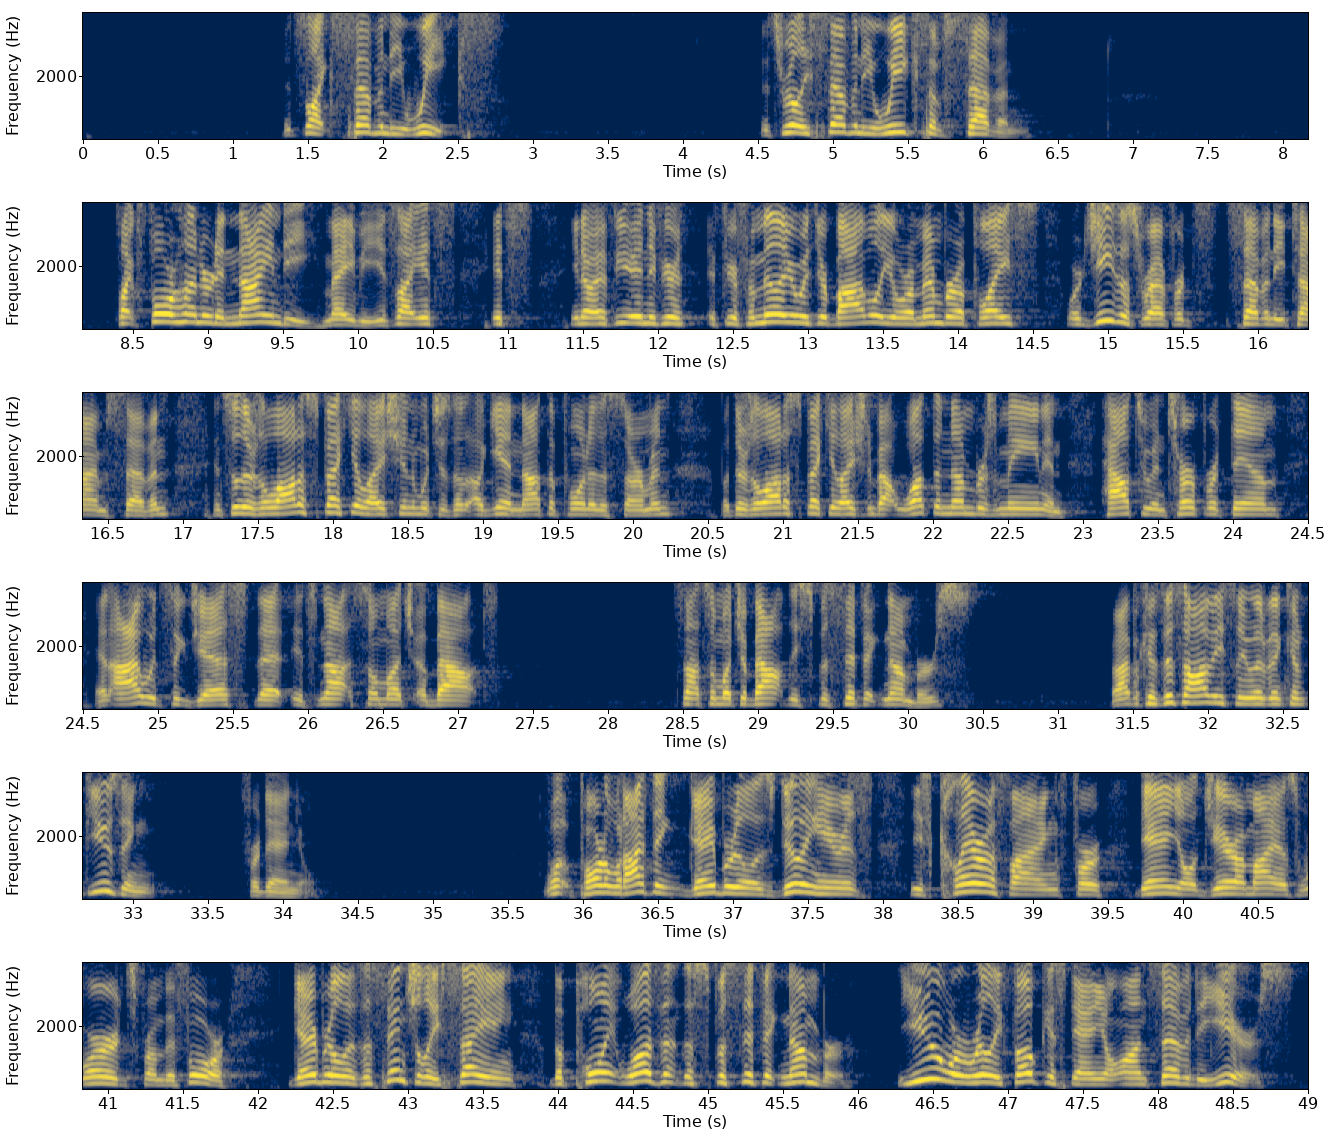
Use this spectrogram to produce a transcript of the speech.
It's like 70 weeks. It's really 70 weeks of seven. It's like 490 maybe. It's like it's it's you know if you and if you're if you're familiar with your Bible, you'll remember a place where Jesus referenced 70 times 7. And so there's a lot of speculation, which is again not the point of the sermon, but there's a lot of speculation about what the numbers mean and how to interpret them. And I would suggest that it's not so much about it's not so much about the specific numbers, right? Because this obviously would have been confusing for Daniel. What, part of what I think Gabriel is doing here is he's clarifying for Daniel Jeremiah's words from before. Gabriel is essentially saying the point wasn't the specific number. You were really focused, Daniel, on 70 years.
